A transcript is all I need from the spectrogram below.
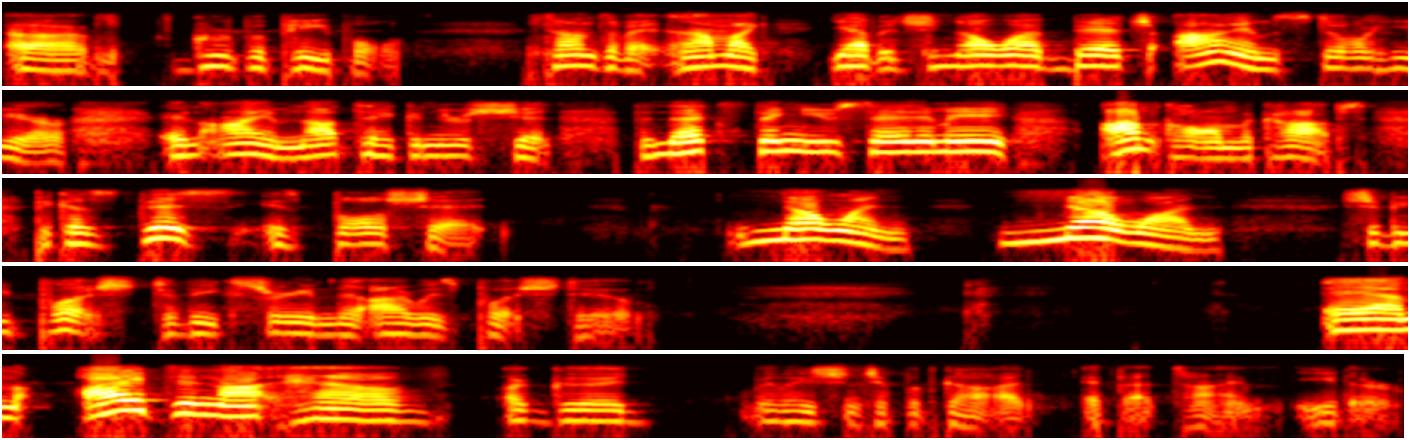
uh, group of people. Tons of it. And I'm like, yeah, but you know what, bitch? I am still here, and I am not taking your shit. The next thing you say to me, I'm calling the cops, because this is bullshit. No one, no one should be pushed to the extreme that I was pushed to. And I did not have a good relationship with God at that time either.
